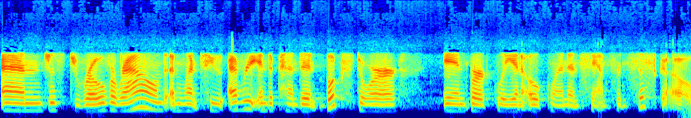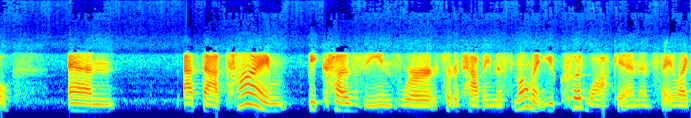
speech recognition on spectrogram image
and just drove around and went to every independent bookstore in Berkeley and Oakland and San Francisco. And at that time, because zines were sort of having this moment, you could walk in and say, like,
